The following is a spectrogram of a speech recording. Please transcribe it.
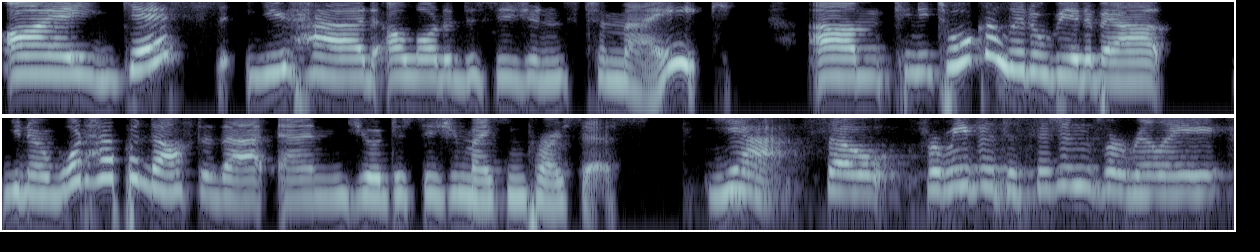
I guess you had a lot of decisions to make. Um, can you talk a little bit about, you know, what happened after that and your decision making process? Yeah. So for me, the decisions were really,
